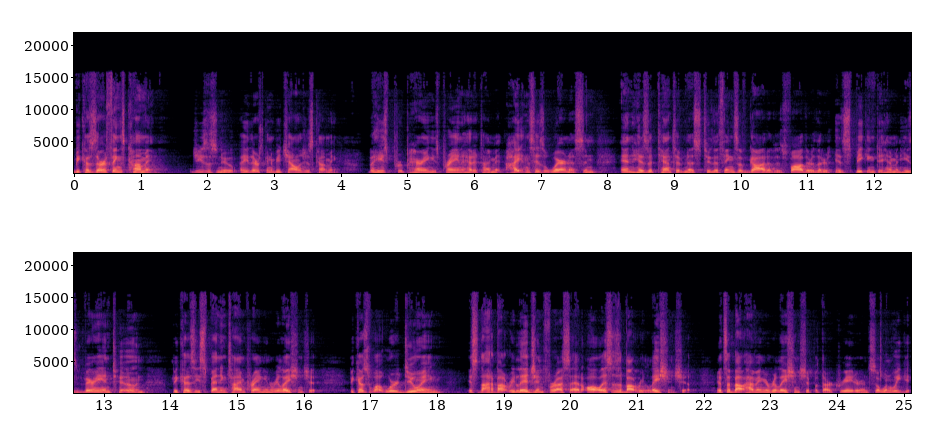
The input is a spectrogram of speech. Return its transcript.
because there are things coming. Jesus knew, hey, there's going to be challenges coming. But he's preparing, he's praying ahead of time. It heightens his awareness and, and his attentiveness to the things of God, of his Father that is speaking to him. And he's very in tune because he's spending time praying in relationship. Because what we're doing is not about religion for us at all. This is about relationship. It's about having a relationship with our Creator. And so when we, get,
